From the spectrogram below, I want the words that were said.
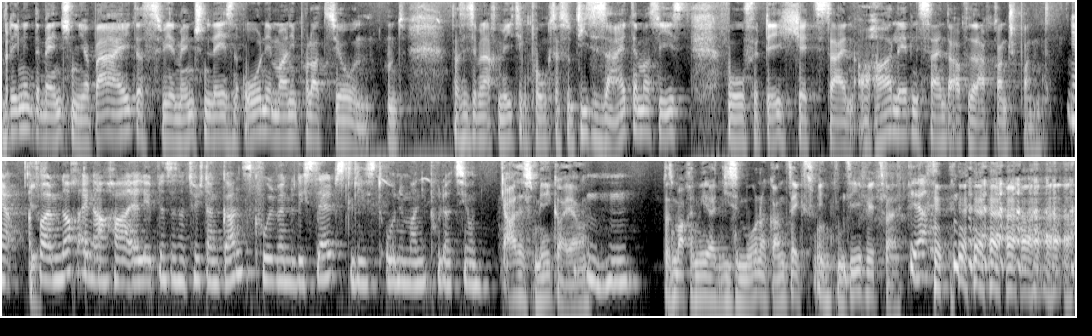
bringen den Menschen ja bei, dass wir Menschen lesen ohne Manipulation. Und das ist eben auch ein wichtiger Punkt, dass du diese Seite mal siehst, wo für dich jetzt ein Aha-Erlebnis sein darf oder auch ganz spannend. Ja, ist. vor allem noch ein Aha-Erlebnis ist natürlich dann ganz cool, wenn du dich selbst liest ohne Manipulation. Ja, das ist mega, ja. Mhm. Das machen wir in diesem Monat ganz intensiv, wir zwei. Ja.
